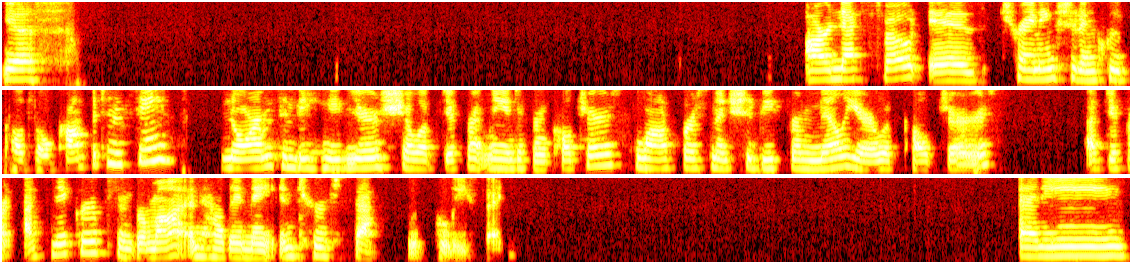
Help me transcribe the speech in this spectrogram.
Yes. Our next vote is training should include cultural competency, norms and behaviors show up differently in different cultures. Law enforcement should be familiar with cultures of different ethnic groups in Vermont and how they may intersect with policing. Any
